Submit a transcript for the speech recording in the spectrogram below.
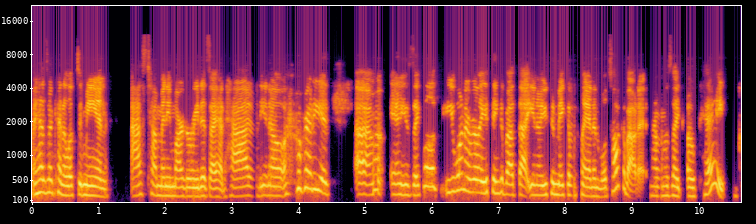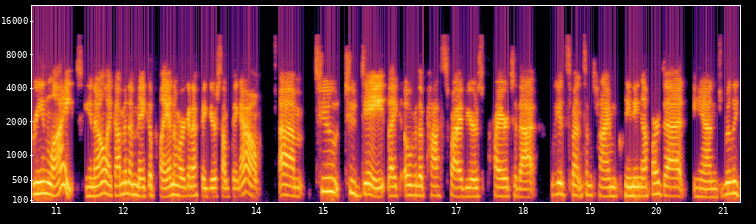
my husband kind of looked at me and asked how many margaritas I had had, you know, already. And, um, and he's like, well, if you want to really think about that, you know, you can make a plan and we'll talk about it. And I was like, okay, green light, you know, like I'm going to make a plan and we're going to figure something out. Um, to, to date, like over the past five years prior to that, we had spent some time cleaning up our debt and really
